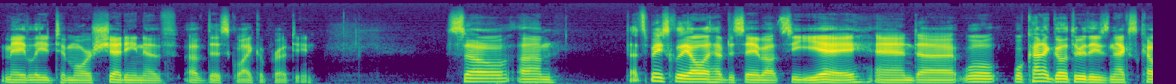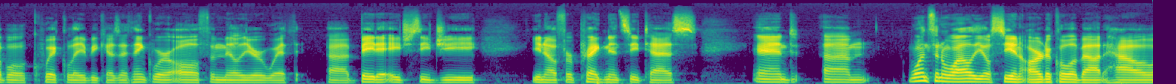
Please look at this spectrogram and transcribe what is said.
may lead to more shedding of, of this glycoprotein. So um, that's basically all I have to say about CEA, and uh, we'll we'll kind of go through these next couple quickly because I think we're all familiar with uh, beta HCG, you know, for pregnancy tests, and um, once in a while you'll see an article about how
